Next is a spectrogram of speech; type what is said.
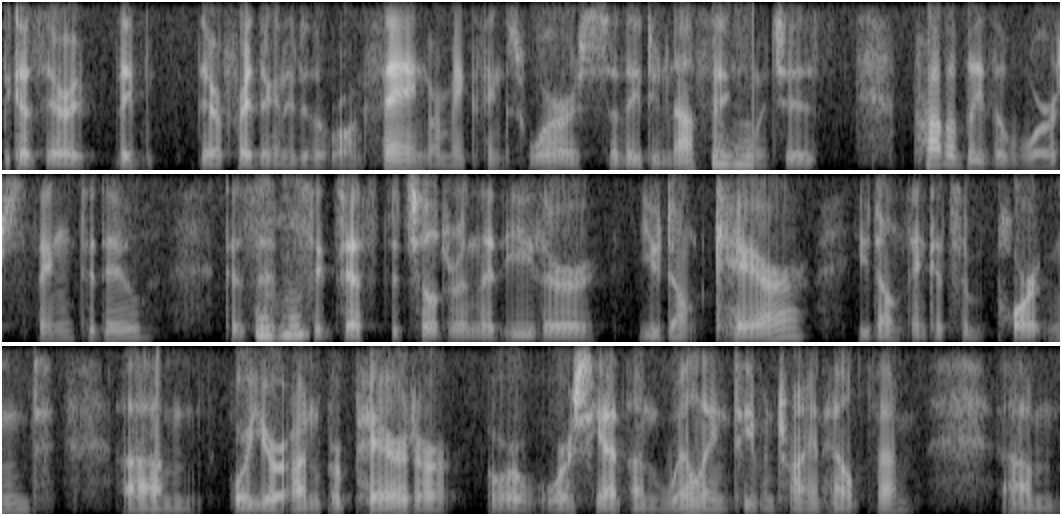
because they're they they're afraid they're going to do the wrong thing or make things worse, so they do nothing, mm-hmm. which is probably the worst thing to do because mm-hmm. it suggests to children that either you don't care, you don't think it's important, um, or you're unprepared, or or worse yet, unwilling to even try and help them. Um,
